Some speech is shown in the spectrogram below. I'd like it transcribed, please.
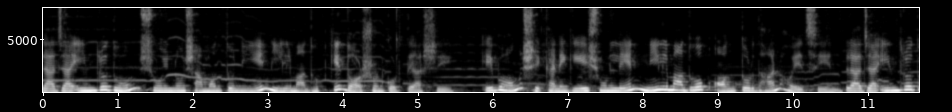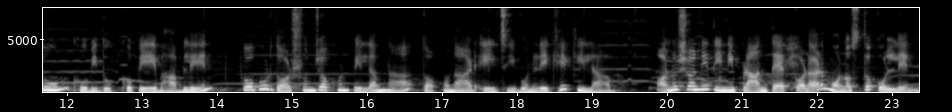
রাজা ইন্দ্রদুম সৈন্য সামন্ত নিয়ে নীল মাধবকে দর্শন করতে আসে। এবং সেখানে গিয়ে শুনলেন নীলমাধব অন্তর্ধান হয়েছেন। রাজা ইন্দ্রদুম খুবই দুঃখ পেয়ে ভাবলেন, প্রভুর দর্শন যখন পেলাম না, তখন আর এই জীবন রেখে কী লাভ? অনশনে তিনি প্রাণ ত্যাগ করার মনস্থ করলেন।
